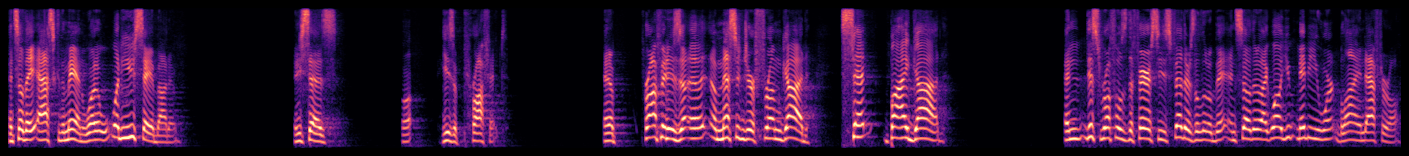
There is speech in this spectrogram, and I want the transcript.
And so they ask the man, What, what do you say about him? And he says, he's a prophet. And a prophet is a, a messenger from God, sent by God. And this ruffles the Pharisees' feathers a little bit. And so they're like, well, you, maybe you weren't blind after all.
